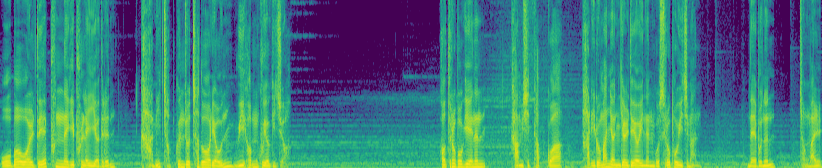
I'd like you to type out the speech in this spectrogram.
Overworld의 풋내기 플레이어들은 감히 접근조차도 어려운 위험 구역이죠. 겉으로 보기에는 감시탑과 다리로만 연결되어 있는 곳으로 보이지만 내부는 정말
